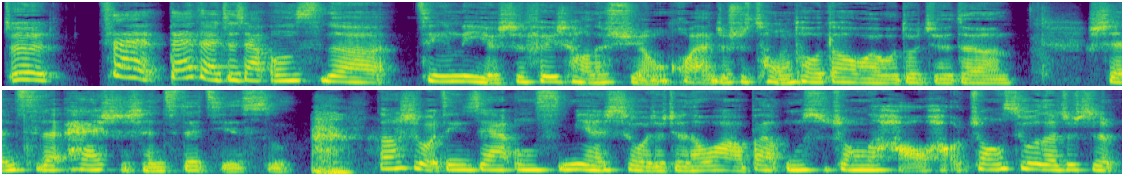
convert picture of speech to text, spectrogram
就是在待在这家公司的经历也是非常的玄幻，就是从头到尾我都觉得神奇的开始，神奇的结束。当时我进这家公司面试，我就觉得哇，办公室装的好好，装修的就是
